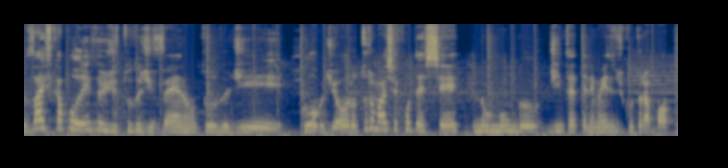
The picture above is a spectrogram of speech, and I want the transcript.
vai ficar por dentro de tudo de Venom, tudo de Globo de Ouro, tudo mais que acontecer no mundo de entretenimento, de cultura pop.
